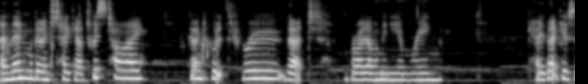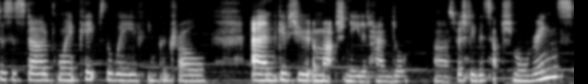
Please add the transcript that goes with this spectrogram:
And then we're going to take our twist tie, going to put it through that bright aluminium ring. Okay, that gives us a starter point, keeps the weave in control and gives you a much needed handle, uh, especially with such small rings.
